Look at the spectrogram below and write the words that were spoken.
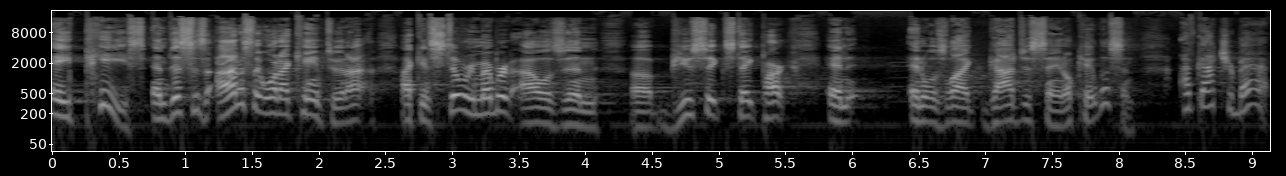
a peace. And this is honestly what I came to. And I, I can still remember it. I was in uh, Busiek State Park, and, and it was like God just saying, okay, listen, I've got your back.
